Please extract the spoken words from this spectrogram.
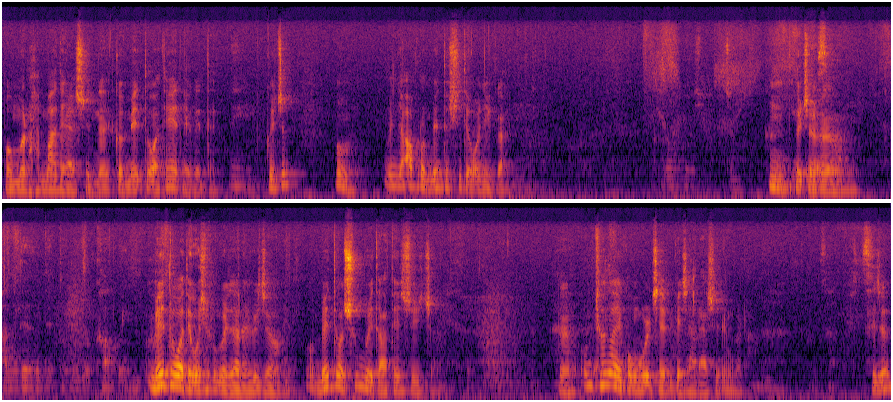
법문 한마디 할 수 있는 그 멘토가 돼야 되거든. 네, 그죠? 어, 이제 앞으로 멘토 시대 오니까. 그러고 싶죠. 음, 그죠. 어. 안 되는데 또 노력하고 있는 거. 멘토가 되고 싶은 거잖아요. 그죠? 어, 멘토가 충분히 다 될 수 있죠. 예, 엄청나게 공부를 재밌게 잘 하시는 거라. 그죠?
